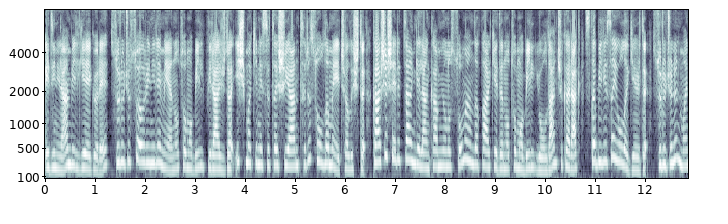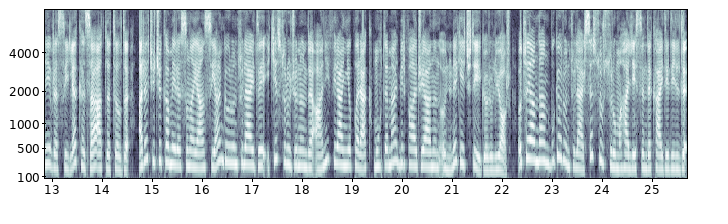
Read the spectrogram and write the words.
Edinilen bilgiye göre sürücüsü öğrenilemeyen otomobil virajda iş makinesi taşıyan tırı sollamaya çalıştı. Karşı şeritten gelen kamyonu son anda fark eden otomobil yoldan çıkarak stabilize yola girdi. Sürücünün manevrasıyla kaza atlatıldı. Araç içi kamerasına yansıyan görüntülerde iki sürücünün de ani fren yaparak muhtemel bir facianın önüne geçtiği görülüyor. Öte yandan bu görüntülerse Sürsürü mahallesinde kaydedildi.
